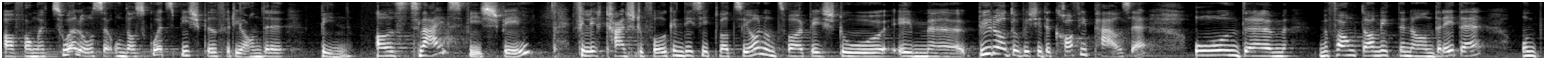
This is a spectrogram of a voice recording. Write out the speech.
anfange zuzuhören und als gutes Beispiel für die anderen bin. Als zweites Beispiel, vielleicht kennst du folgende Situation und zwar bist du im äh, Büro, du bist in der Kaffeepause und ähm, man fängt an miteinander reden und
